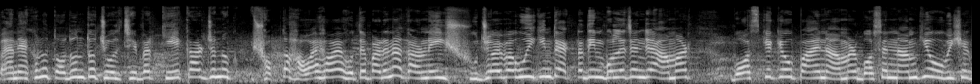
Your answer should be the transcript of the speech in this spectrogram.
মানে এখনও তদন্ত চলছে এবার কে কার জন্য সব তো হাওয়ায় হাওয়ায় হতে পারে না কারণ এই সুজয়বাবুই কিন্তু একটা দিন বলেছেন যে আমার বসকে কেউ পায় না। আমার বসের নাম কি? অভিষেক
